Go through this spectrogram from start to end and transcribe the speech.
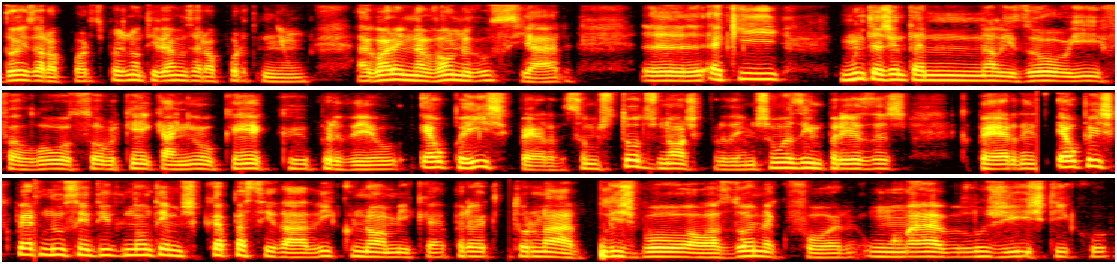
dois aeroportos, depois não tivemos aeroporto nenhum, agora ainda vão negociar. Eh, aqui muita gente analisou e falou sobre quem é que ganhou, quem é que perdeu. É o país que perde, somos todos nós que perdemos, são as empresas que perdem. É o país que perde no sentido que não temos capacidade económica para tornar Lisboa ou a zona que for um hub logístico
